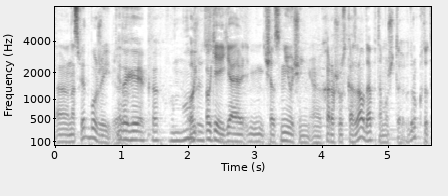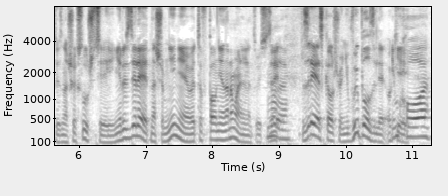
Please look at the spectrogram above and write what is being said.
э, на свет Божий. И такие, как вы можете? О, окей, я сейчас не очень э, хорошо сказал, да, потому что вдруг кто-то из наших слушателей не разделяет наше мнение, это вполне нормально. То есть ну, зря, да. зря я сказал, что они выползли, окей, Имхо.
